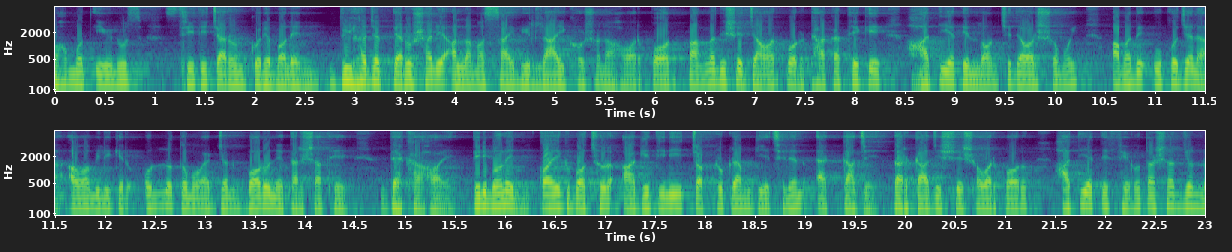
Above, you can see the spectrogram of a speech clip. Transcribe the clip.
মোহাম্মদ ইউনুস স্মৃতিচারণ করে বলেন, দুই হাজার তেরো সালে আল্লামা সাইদির রায় ঘোষণা হওয়ার পর, বাংলাদেশে যাওয়ার পর ঢাকা থেকে হাতিয়াতে লঞ্চে যাওয়ার সময় আমাদের উপজেলা আওয়ামী লীগের অন্যতম একজন বড় নেতার সাথে দেখা হয়। তিনি বলেন, কয়েক বছর আগে তিনি চট্টগ্রাম গিয়েছিলেন এক কাজে। তার কাজে শেষ হওয়ার পর হাতিয়াতে ফেরত আসার জন্য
